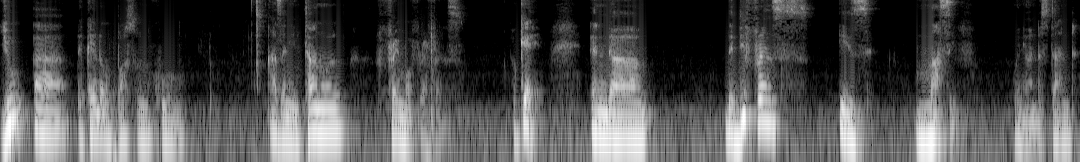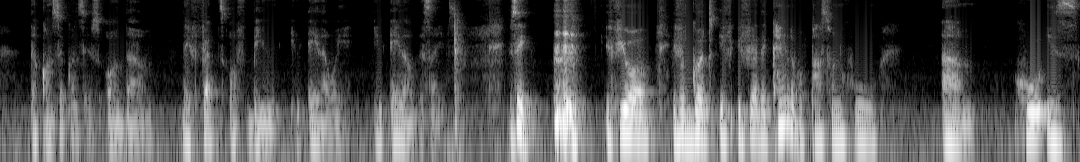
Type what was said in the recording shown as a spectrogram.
you are the kind of person who has an internal frame of reference. Okay, and um, the difference is massive when you understand the consequences or the, the effects of being in either way, in either of the sides. You see, if you're if you've got if, if you're the kind of a person who um who is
